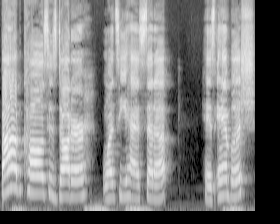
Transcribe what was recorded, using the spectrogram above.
Bob calls his daughter once he has set up his ambush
